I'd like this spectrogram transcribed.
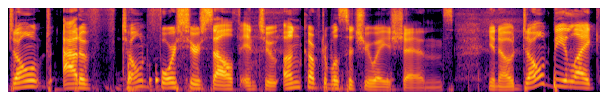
don't out of don't force yourself into uncomfortable situations. You know, don't be like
